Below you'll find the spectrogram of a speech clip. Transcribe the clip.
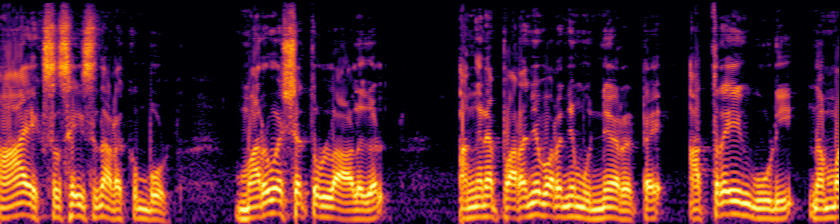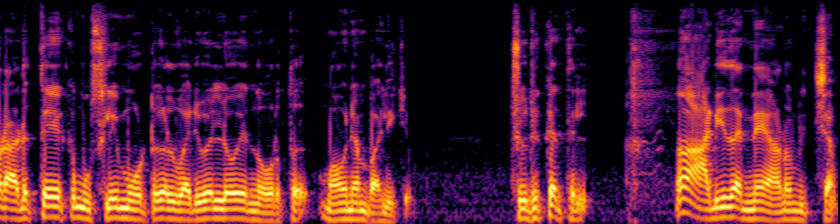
ആ എക്സസൈസ് നടക്കുമ്പോൾ മറുവശത്തുള്ള ആളുകൾ അങ്ങനെ പറഞ്ഞു പറഞ്ഞ് മുന്നേറട്ടെ അത്രയും കൂടി നമ്മുടെ അടുത്തേക്ക് മുസ്ലിം വോട്ടുകൾ വരുമല്ലോ എന്നോർത്ത് മൗനം പാലിക്കും. ചുരുക്കത്തിൽ അടി തന്നെയാണ് മിച്ചം.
